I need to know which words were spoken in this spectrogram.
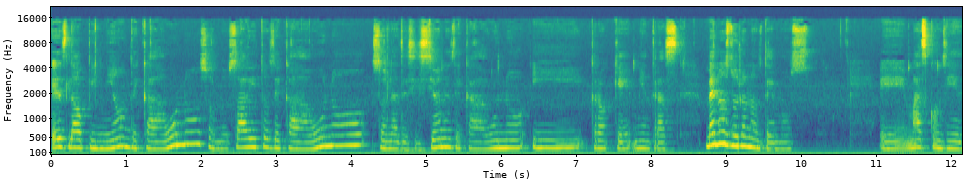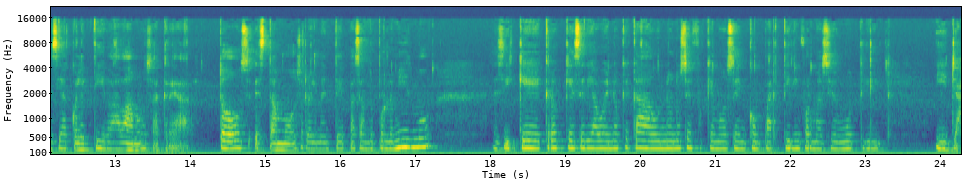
Es la opinión de cada uno, son los hábitos de cada uno, son las decisiones de cada uno y creo que mientras menos duro nos demos, eh, más conciencia colectiva vamos a crear. Todos estamos realmente pasando por lo mismo Así que creo que sería bueno que cada uno nos enfoquemos en compartir información útil y ya.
